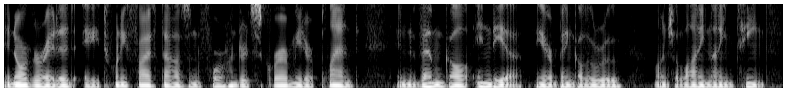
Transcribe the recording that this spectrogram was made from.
inaugurated a 25,400 square meter plant in Vemgal, India, near Bengaluru, on July 19th.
